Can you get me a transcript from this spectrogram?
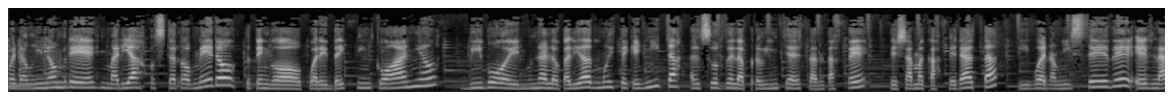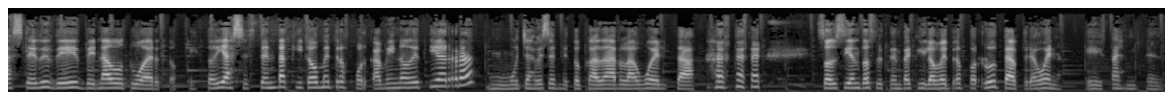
Bueno, mi nombre es María José Romero, tengo 45 años, vivo en una localidad muy pequeñita al sur de la provincia de Santa Fe, se llama Casperata, y bueno, mi sede es la sede de Venado Tuerto. Estoy a 60 kilómetros por camino de tierra, muchas veces me toca dar la vuelta, son 170 kilómetros por ruta, pero bueno, esta es mi sede.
